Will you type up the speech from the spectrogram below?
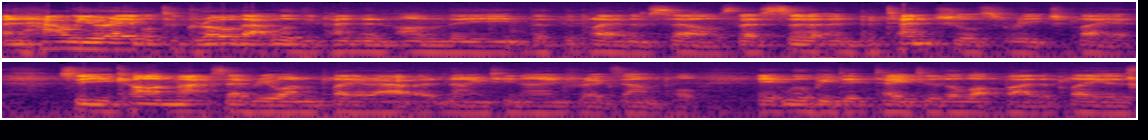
And how you're able to grow that will depend on the, the, the, player themselves. There's certain potentials for each player. So you can't max every one player out at 99, for example. it will be dictated a lot by the players,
